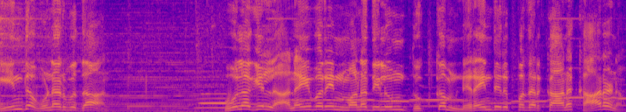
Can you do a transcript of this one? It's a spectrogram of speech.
இந்த உணர்வுதான். உலகில் அனைவரின் மனதிலும் துக்கம் நிறைந்திருப்பதற்கான காரணம்.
